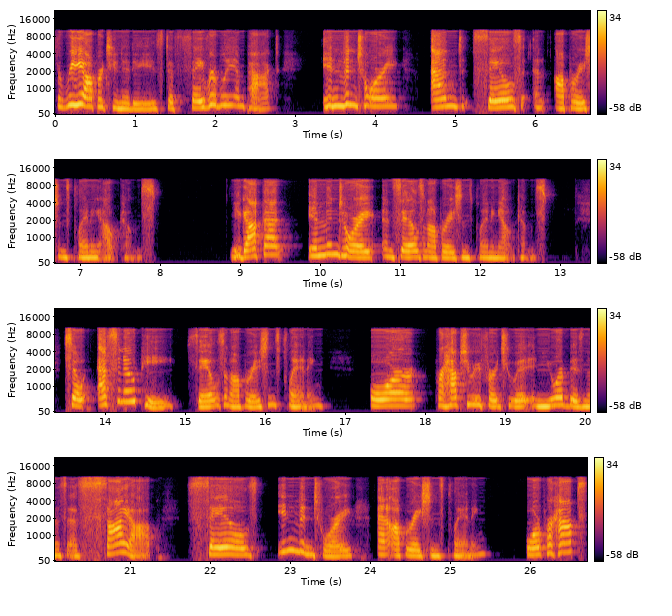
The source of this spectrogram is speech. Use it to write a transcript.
three opportunities to favorably impact inventory and sales and operations planning outcomes. You got that? Inventory and sales and operations planning outcomes. So S&OP, Sales and Operations Planning, or perhaps you refer to it in your business as SIOP, Sales Inventory and Operations Planning, or perhaps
